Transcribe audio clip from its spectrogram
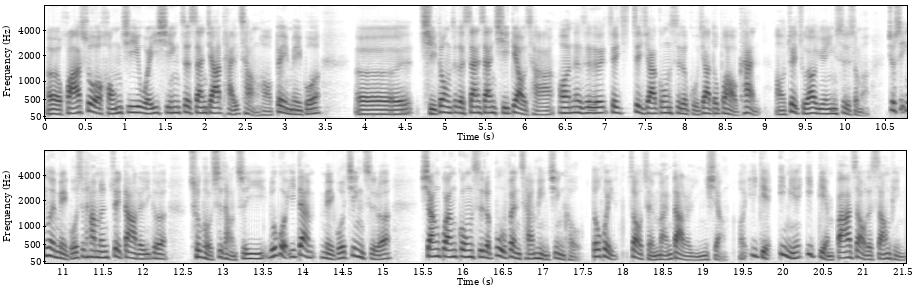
呃华硕、宏基、微星这三家台厂哈，被美国呃启动这个三三七调查哦，那这个这这几家公司的股价都不好看哦，最主要原因是什么？就是因为美国是他们最大的一个出口市场之一，如果一旦美国禁止了。相关公司的部分产品进口都会造成蛮大的影响啊，一点一年一点八兆的商品，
